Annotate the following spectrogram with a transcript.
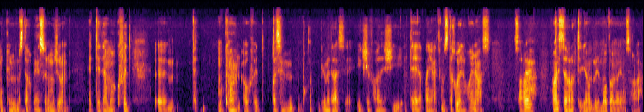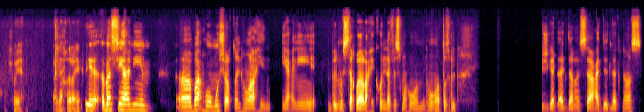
ممكن مستقبلا يصير مجرم. أنت إذا ماكو فد مكان أو فد قسم بالمدرسة يكشف هذا الشيء أنت ضيعت مستقبل. هواي ناس. إيه. صراحة فأنا استغربت اليوم من الموضوع اليوم صراحة شوية أنا آخذ رأيك. فيه هي- بس يعني آه بقى هو مو شرط إنه هو راح يعني بالمستقبل راح يكون نفس ما هو من هو طفل. إيش قد أقدر هسه أعدد لك ناس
